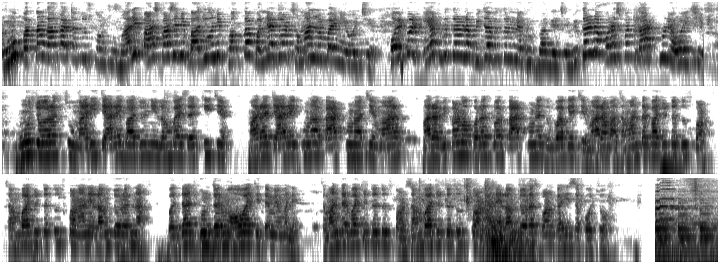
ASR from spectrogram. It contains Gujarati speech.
હું પતંગ આકાર ચતુષ્કોણ છું મારી પાસ પાસેની બાજુઓની ફક્ત બંને જોડ સમાન લંબાઈની હોય છે. કોઈ પણ એક વિકર્ણ બીજા વિકર્ણને દુર્ભાગે છે. વિકર્ણ પરસ્પર કાટખૂણે હોય છે. હું ચોરસ છું. મારી ચારેય બાજુની લંબાઈ સરખી છે. મારા ચારેય ખૂણા કાટખૂણા છે. માર મારા વિકર્ણો પરસ્પર કાટખૂણે દુભાગે છે. મારામાં સમાંતર બાજુ ચતુષ્કોણ, સમબાજુ ચતુષ્કોણ અને લંબચોરસના બધા જ ગુણધર્મો હોવાથી તમે મને સમાંતર બાજુ ચતુષ્કોણ, સમબાજુ ચતુષ્કોણ અને લંબચોરસ પણ કહી શકો છો. Bye.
